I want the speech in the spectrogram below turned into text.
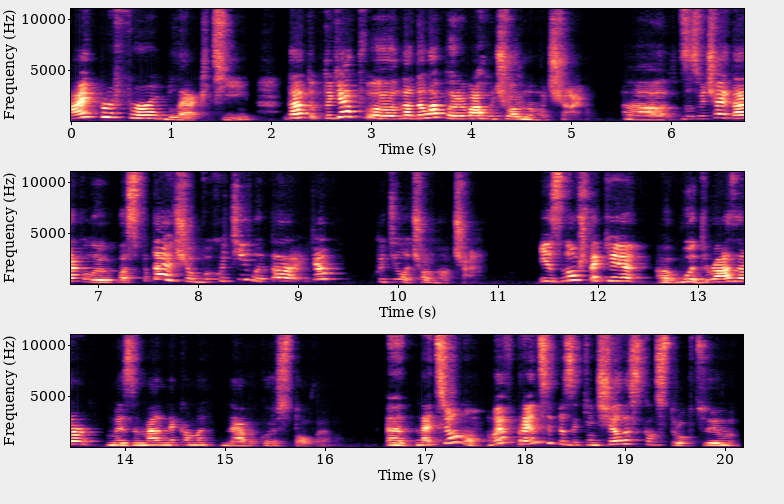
I prefer black tea. Да, тобто я б е, надала перевагу чорному чаю. Зазвичай, да, коли вас питають, що б ви хотіли, та я б хотіла чорного чаю. І знову ж таки, е, would rather ми з іменниками не використовуємо. Е, На цьому ми, в принципі, закінчили з конструкцією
